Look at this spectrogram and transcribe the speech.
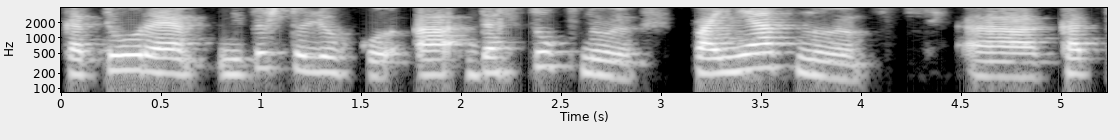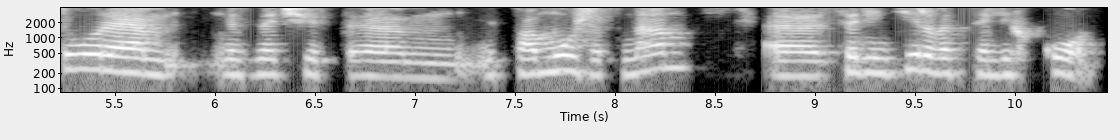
которая не то что легкую, а доступную, понятную, а, которая, значит, эм, поможет нам э, сориентироваться легко.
